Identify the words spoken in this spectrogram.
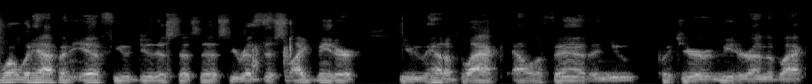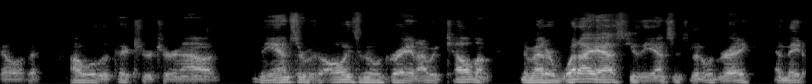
what would happen if you do this, this, this? You read this light meter, you had a black elephant, and you put your meter on the black elephant. How will the picture turn out? The answer was always middle gray. And I would tell them, no matter what I ask you, the answer is middle gray. And they'd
